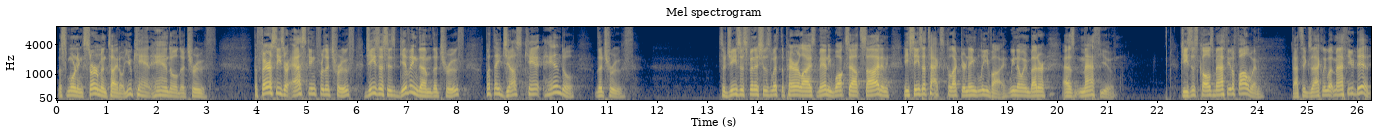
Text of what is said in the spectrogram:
this morning's sermon title. You can't handle the truth. The Pharisees are asking for the truth. Jesus is giving them the truth, but they just can't handle the truth. So Jesus finishes with the paralyzed man. He walks outside and he sees a tax collector named Levi. We know him better as Matthew. Jesus calls Matthew to follow him. That's exactly what Matthew did.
